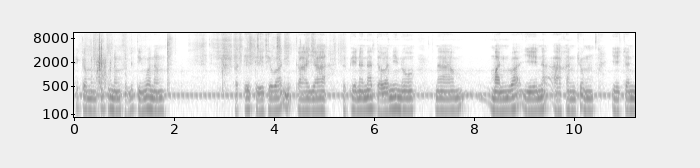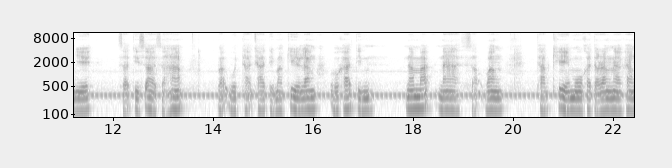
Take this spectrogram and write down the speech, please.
ภิกามุงภิกุนังสมิติงวานังสัตเทเตเทวะนิกายาสเพนานาตวานิโนนามันวะเยนะอาคันชุงเยจันเยสัติสาสหะปะวุฒชาติมาคีลังโอคาตินนามะนาสวัง ทักเคโมคตรังนาคัง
